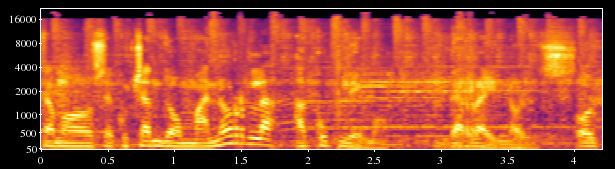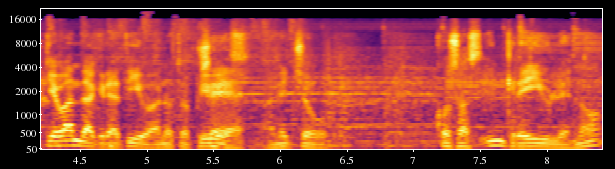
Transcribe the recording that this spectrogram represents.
Estamos escuchando Manorla Acuplemo de Reynolds. Oh, qué banda creativa, nuestros pibes Sí. han hecho cosas increíbles, ¿no?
